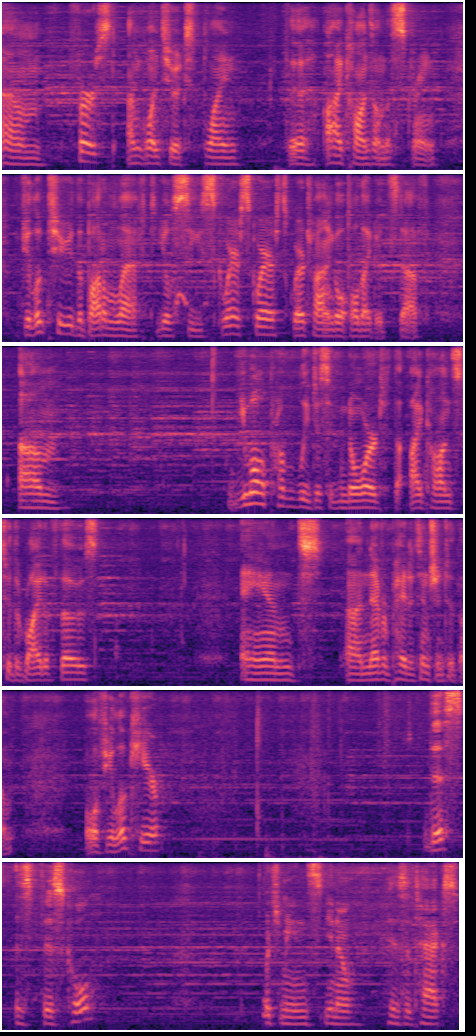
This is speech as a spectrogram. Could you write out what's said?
um, first I'm going to explain the icons on the screen. If you look to the bottom left, you'll see square, square, square, triangle, all that good stuff. Um, you all probably just ignored the icons to the right of those and uh, never paid attention to them. Well, if you look here, this is physical, which means, you know, his attacks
